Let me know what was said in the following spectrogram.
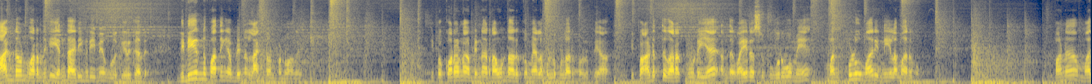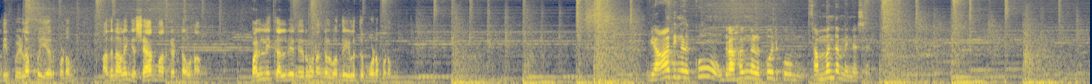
Lockdown வர்றதுக்கு எந்த அறிகுறியுமே உங்களுக்கு இருக்காது. திடீர்னு பார்த்தீங்க அப்படின்னா லாக்டவுன் பண்ணுவாங்க. இப்போ கொரோனா அப்படின்னா ரவுண்டாக இருக்கும் மேலே முள்ளு முள்ளாக இருக்கும் இல்லையா? இப்போ அடுத்து வரக்கூடிய அந்த வைரஸுக்கு உருவமே மண் புழு மாதிரி நீளமாக இருக்கும். பண மதிப்பு இழப்பு ஏற்படும். அதனால இங்கே ஷேர் மார்க்கெட் டவுன் ஆகும். பள்ளி கல்வி நிறுவனங்கள் வந்து இழுத்து மூடப்படும். வியாதிகளுக்கும் கிரகங்களுக்கும் இருக்கும் சம்பந்தம் என்ன சார்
